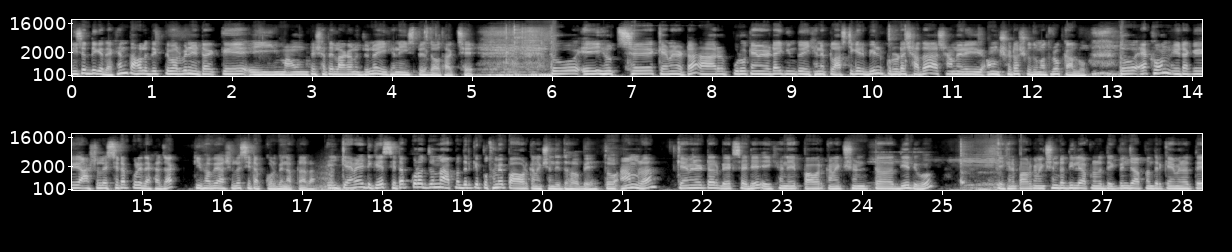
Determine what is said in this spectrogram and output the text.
নিচের দিকে দেখেন, তাহলে দেখতে পারবেন এটাকে এই মাউন্টের সাথে লাগানোর জন্য এইখানে স্পেস দেওয়া থাকছে। তো এই হচ্ছে ক্যামেরাটা, আর পুরো ক্যামেরাটাই কিন্তু এখানে প্লাস্টিকের বিল্ড, পুরোটা সাদা, আর সামনের এই অংশটা শুধুমাত্র কালো। তো এখন এটাকে আসলে সেট করে দেখা যাক, কীভাবে আসলে সেট করবেন আপনারা। এই ক্যামেরাটিকে সেট করার জন্য আপনাদেরকে প্রথমে পাওয়ার কানেকশন দিতে হবে। তো আমরা ক্যামেরাটার ব্যাক সাইডে এইখানে পাওয়ার কানেকশনটা দিয়ে দেব। এখানে পাওয়ার কানেকশনটা দিলে আপনারা দেখবেন যে আপনাদের ক্যামেরাতে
